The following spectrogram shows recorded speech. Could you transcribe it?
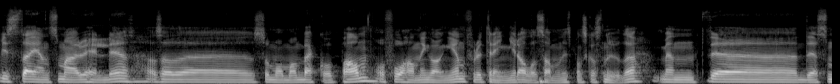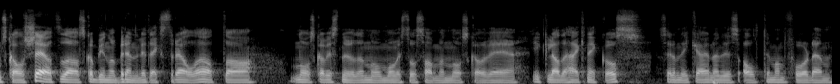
Hvis det er en som er uheldig, altså, så må man backe opp han og få han i gang igjen, for du trenger alle sammen hvis man skal snu det. Men det, det som skal skje, er at det da skal begynne å brenne litt ekstra i alle. At da nå skal vi snu det, nå må vi stå sammen, nå skal vi ikke la det her knekke oss. Selv om det ikke er nødvendigvis alltid man får den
